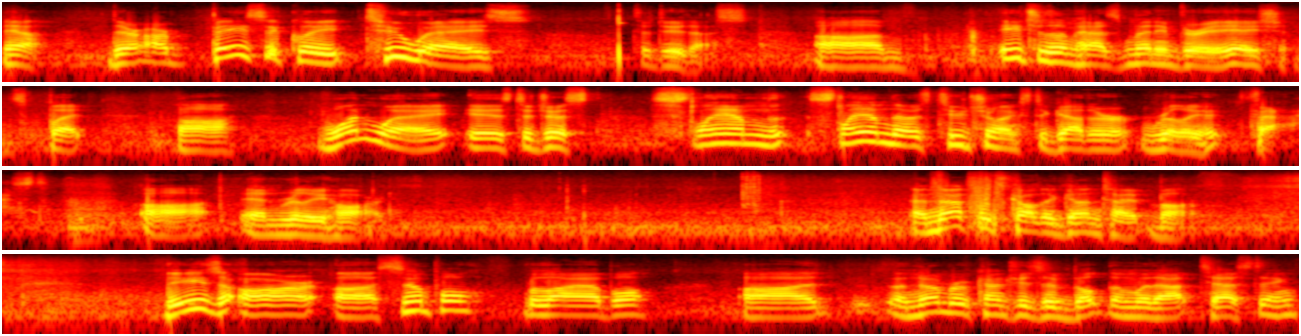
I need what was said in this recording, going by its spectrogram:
Now, there are basically two ways to do this. Um, each of them has many variations, but uh, one way is to just slam, slam those two chunks together really fast uh, and really hard. And that's what's called a gun-type bomb. These are uh, simple, reliable. Uh, a number of countries have built them without testing.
